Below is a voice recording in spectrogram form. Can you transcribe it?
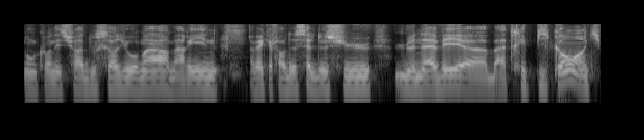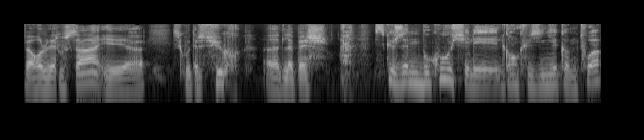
Donc, on est sur la douceur du homard, marine, avec la fleur de sel dessus, le navet euh, bah, très piquant hein, qui va relever tout ça, et euh, ce côté sucre euh, de la pêche. Ce que j'aime beaucoup chez les grands cuisiniers comme toi,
